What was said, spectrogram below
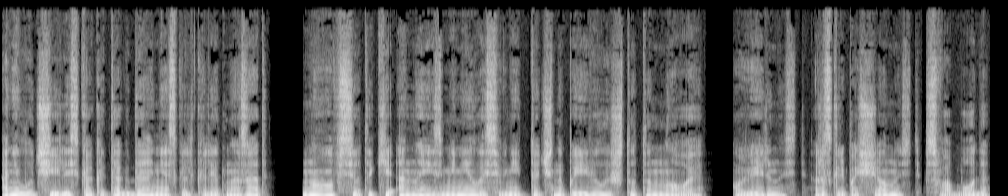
Они лучились, как и тогда, несколько лет назад, но все-таки она изменилась, в ней точно появилось что-то новое. Уверенность, раскрепощенность, свобода,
